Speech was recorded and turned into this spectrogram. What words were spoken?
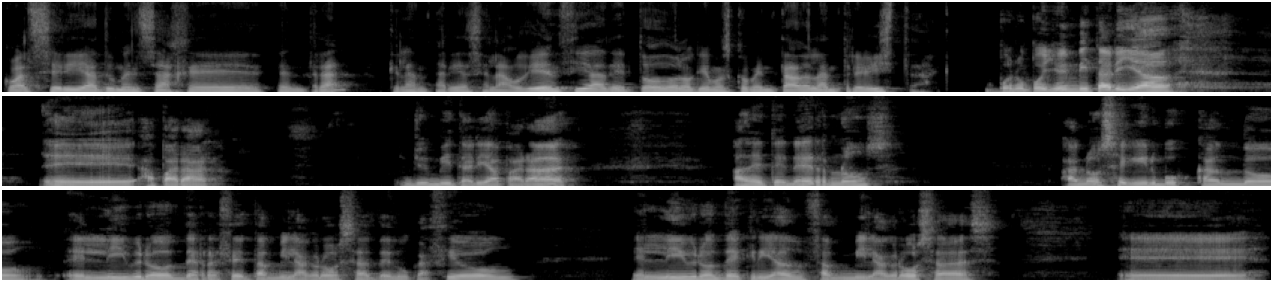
¿cuál sería tu mensaje central que lanzarías a la audiencia de todo lo que hemos comentado en la entrevista? Bueno, pues yo invitaría eh, a parar. Yo invitaría a parar, a detenernos, a no seguir buscando en libros de recetas milagrosas de educación, en libros de crianzas milagrosas, eh,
